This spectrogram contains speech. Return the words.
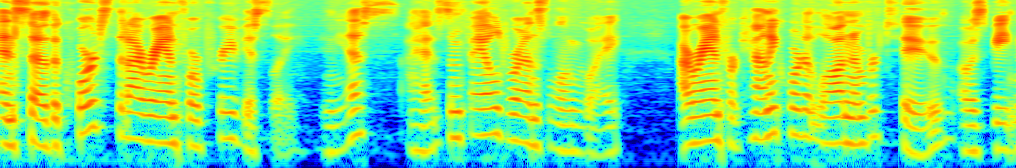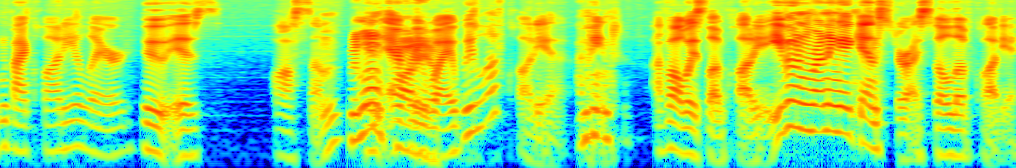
And so the courts that I ran for previously, and yes, I had some failed runs along the way. I ran for County Court at Law number two. I was beaten by Claudia Laird, who is awesome We love in every Claudia. way. We love Claudia. I mean, I've always loved Claudia. Even running against her, I still love Claudia.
